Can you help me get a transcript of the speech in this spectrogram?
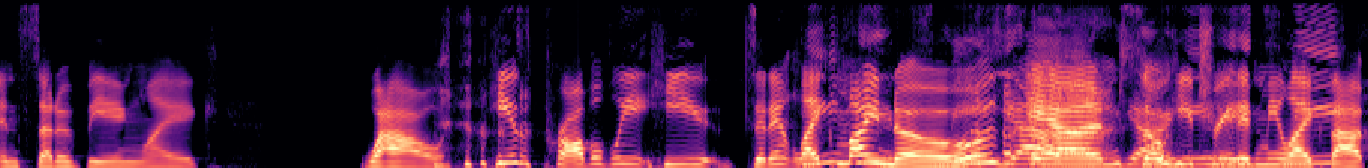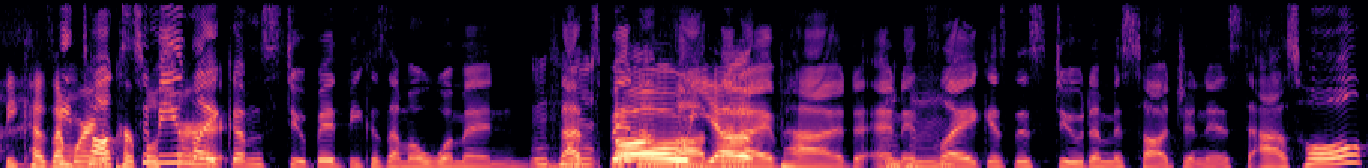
Instead of being like, wow, he's probably he didn't like my nose, Yeah, and yeah, so he, he treated hates me like that because I'm he wearing a talks purple to me shirt. like I'm stupid because I'm a woman. That's been Oh, a thought yep. Mm-hmm. that I've had, and it's like, is this dude a misogynist asshole,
